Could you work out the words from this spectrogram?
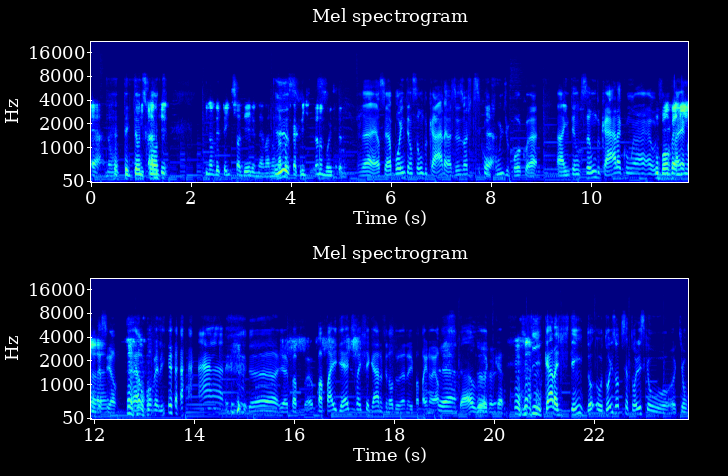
é, não, tem que ter um desconto. Que, que, não depende só dele, né? Mas não Isso. dá pra ficar acreditando muito também. É, essa é a boa intenção do cara. Às vezes eu acho que se é. confunde é. um pouco. É a intenção do cara com a, o, o bom velhinho. Né? É, o bom velhinho. é, papai Guedes vai chegar no final do ano aí, Papai Noel. É. Tá louco, cara. Enfim, cara, a gente tem dois outros setores que eu, que eu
